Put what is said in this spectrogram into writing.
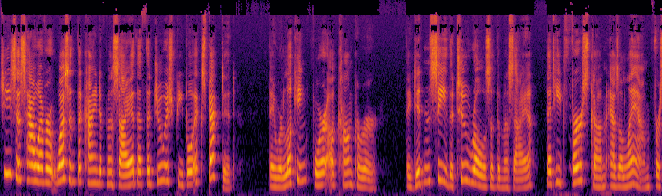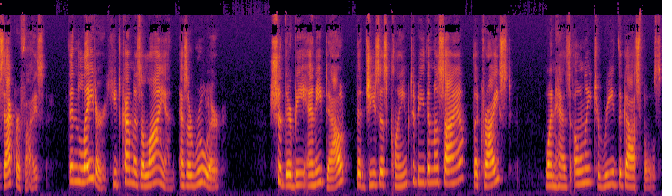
Jesus, however, wasn't the kind of Messiah that the Jewish people expected. They were looking for a conqueror. They didn't see the two roles of the Messiah that he'd first come as a lamb for sacrifice, then later he'd come as a lion, as a ruler. Should there be any doubt that Jesus claimed to be the Messiah, the Christ? One has only to read the Gospels.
